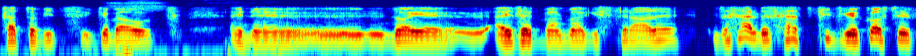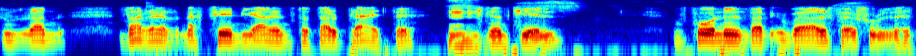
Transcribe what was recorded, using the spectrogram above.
Katowice gebaut eine neue Eisenbahnmagistrale. Das alles hat viel gekostet und dann war er nach zehn Jahren total pleite, mhm. finanziell. Und Polen war überall verschuldet.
